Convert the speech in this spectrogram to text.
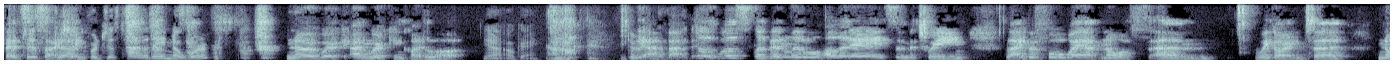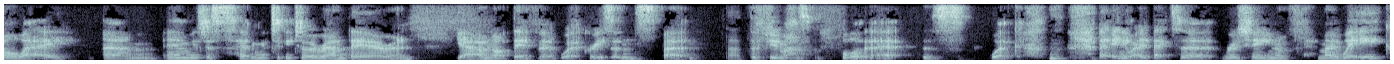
that's for just, exciting. Uh, for just holiday, no work. no work. I'm working quite a lot. Yeah. Okay. Yeah, but we'll, we'll slip in little holidays in between. Like before, way up north, um, we're going to Norway, um, and we're just having a tiki tour around there. And yeah, I'm not there for work reasons, but That's the few months before that is work. but anyway, back to routine of my week.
